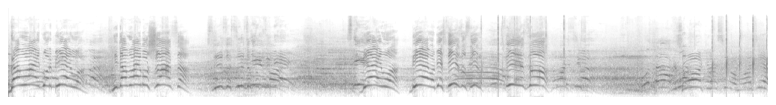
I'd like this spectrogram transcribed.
Давай, Егор, бей его! Не давай ему шанса! Снизу, снизу поднимай! Бей его! Бей его! Бей снизу, снизу! Снизу! Все, красиво, молодец!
